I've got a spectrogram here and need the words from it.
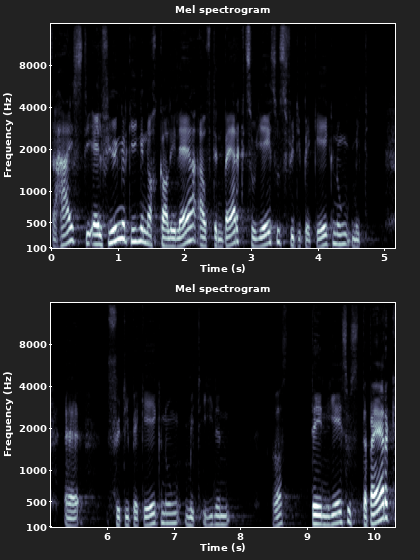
Da heißt, die elf Jünger gingen nach Galiläa auf den Berg zu Jesus für die Begegnung mit äh, für die Begegnung mit ihnen, was? Den Jesus, der Berg,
